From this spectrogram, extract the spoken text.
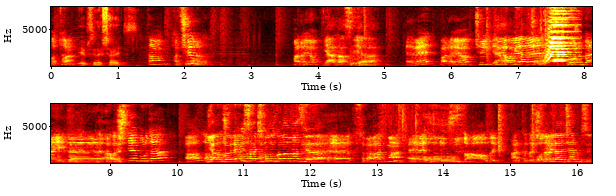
Batuhan Hepsine şahidiz. tamam Kesin açıyorum. onda. Para yok. Ya nasıl ya? Evet para yok çünkü Ya bir dakika. buradaydı. Al işte burada. Al, al Ya işte, böyle bir al. saçmalık olamaz ya. Ee, kusura bakma. Evet Oo. 1300 daha aldık arkadaşlar. Onu bir daha açar mısın?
